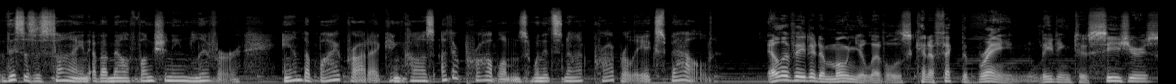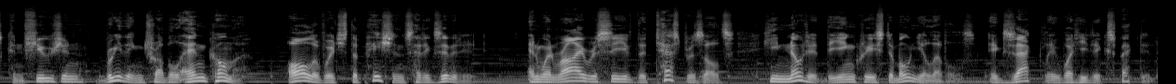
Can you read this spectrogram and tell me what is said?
this is a sign of a malfunctioning liver, and the byproduct can cause other problems when it's not properly expelled. Elevated ammonia levels can affect the brain, leading to seizures, confusion, breathing trouble, and coma, all of which the patients had exhibited. And when Reye received the test results, he noted the increased ammonia levels, exactly what he'd expected.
